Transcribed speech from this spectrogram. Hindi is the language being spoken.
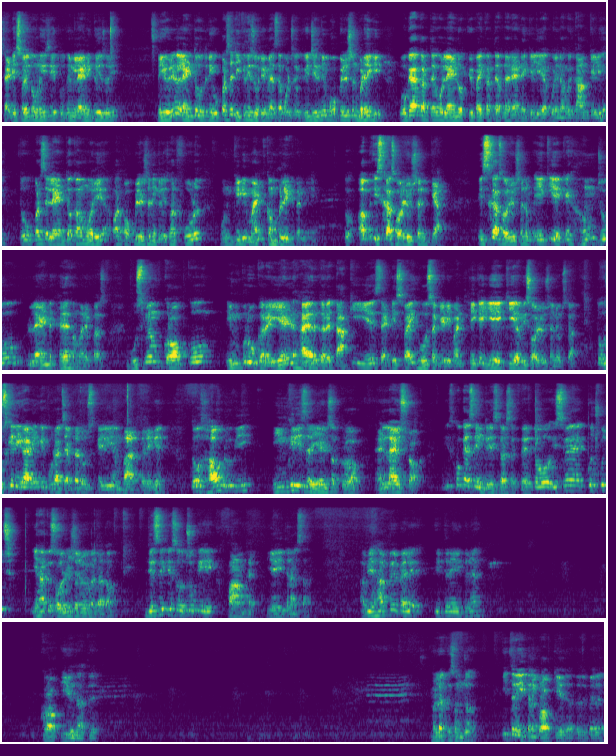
सेटिस्फाई तो होनी चाहिए तो उतनी लैंड इंक्रीज हो रही है। नहीं हो रही ना लैंड तो उतनी, ऊपर से डिक्रीज हो रही है मैं ऐसा बोल सकता हूँ, क्योंकि जितनी पॉपुलेशन बढ़ेगी, वो क्या करते हैं, वो लैंड ऑक्यूपाई करते हैं अपने रहने के लिए या कोई ना कोई काम के लिए। तो ऊपर से लैंड तो कम हो रही है और पॉपुलेशन इंक्रीज और फ़ूड उनकी डिमांड कंप्लीट करनी है। तो अब इसका सॉल्यूशन क्या? इसका सॉल्यूशन एक ही है कि हम जो लैंड है हमारे पास, उसमें हम क्रॉप को इम्प्रूव करें येल्ड हायर करें ताकि ये सेटिस्फाई हो सके डिमांड ठीक है, ये एक ही अभी सॉल्यूशन है उसका। तो उसके रिगार्डिंग पूरा चैप्टर उसके लिए हम बात करेंगे। तो how do we increase the of crop and livestock इसको कैसे इंक्रीज कर सकते हैं? तो इसमें कुछ कुछ यहाँ पे सॉल्यूशन में बताता हूँ। जैसे कि सोचो कि एक फार्म है, ये इतना सा। अब यहाँ पे पहले इतने इतने क्रॉप किए जाते मतलब कि समझो, इतने इतने क्रॉप किए जाते थे पहले।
